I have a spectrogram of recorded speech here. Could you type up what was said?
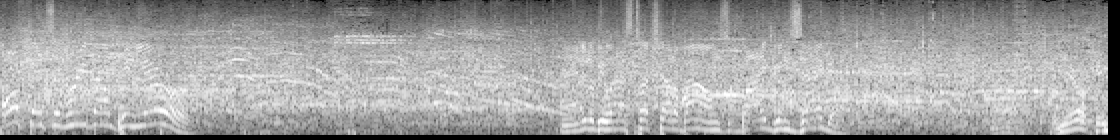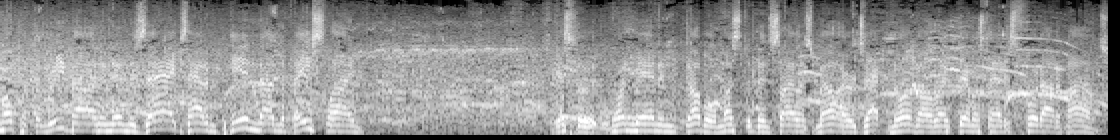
Offensive rebound, Pineiro. And it'll be last touched out of bounds by Gonzaga. Nero came up with the rebound, and then the Zags had him pinned on the baseline. I guess the one man in the double must have been Silas Mel or Zach Norvell right there. Must have had his foot out of bounds.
